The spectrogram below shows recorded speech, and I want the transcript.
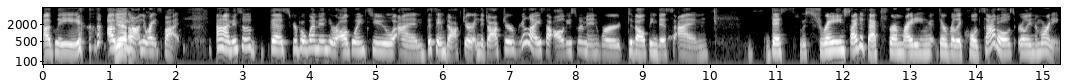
ugly, ugly, Yeah. not in the right spot. Um, and so this group of women, they were all going to um, the same doctor, and the doctor realized that all of these women were developing this um, this strange side effect from riding their really cold saddles early in the morning.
